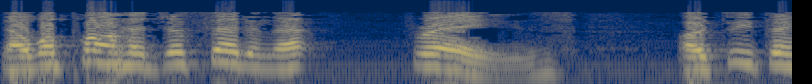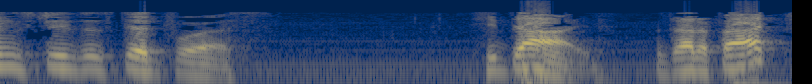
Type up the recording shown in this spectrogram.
Now, what Paul had just said in that phrase are three things Jesus did for us. He died. Is that a fact?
